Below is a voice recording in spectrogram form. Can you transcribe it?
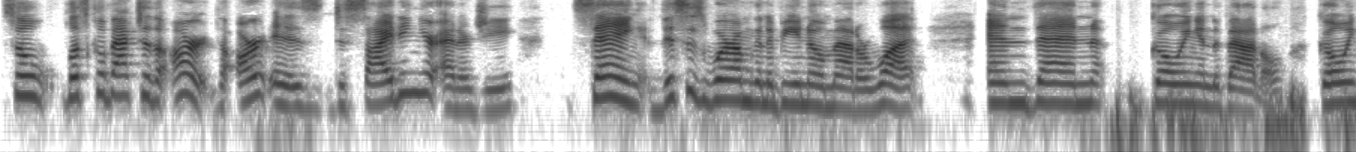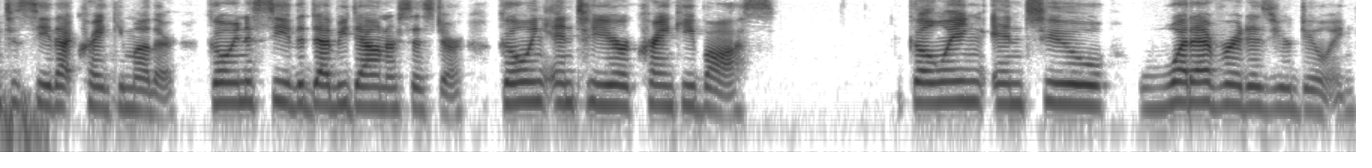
So let's go back to the art. The art is deciding your energy, saying, This is where I'm going to be no matter what. And then going into battle, going to see that cranky mother, going to see the Debbie Downer sister, going into your cranky boss, going into whatever it is you're doing.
